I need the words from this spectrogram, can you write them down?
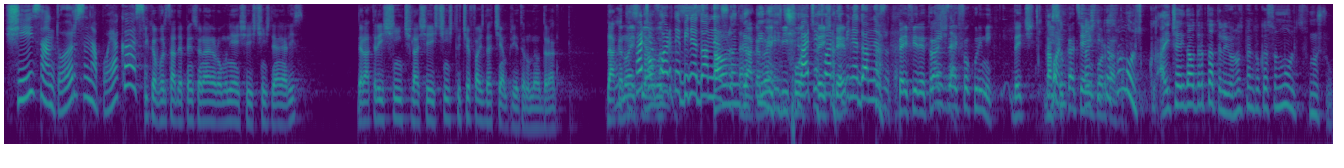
Și s-a întors înapoi acasă. Știi că vârsta de pensionare în România e 65 de ani, Alice? De la 35 la 65, tu ce faci de aceea, prietenul meu drag? Dacă nu ai fi Face avut- foarte bine, Doamne Stau ajută. lângă Dacă nu ai tine fi aici. fost Face foarte deștept, bine, Doamne ajută. te-ai fi retras și Exact. n-ai făcut nimic. Deci, Dar educația să e știi că importantă. sunt mulți, aici îi dau dreptate lui Ionuț, pentru că sunt mulți, nu știu,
